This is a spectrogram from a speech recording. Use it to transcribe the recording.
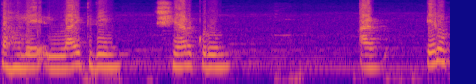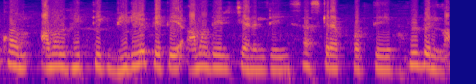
তাহলে লাইক দিন, শেয়ার করুন, আর এরকম আমল ভিত্তিক ভিডিও পেতে আমাদের চ্যানেলটি সাবস্ক্রাইব করতে ভুলবেন না।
